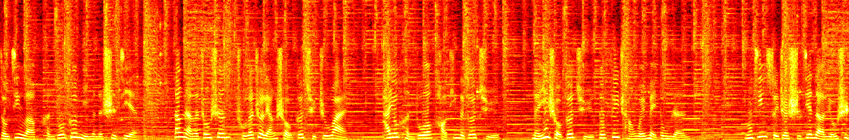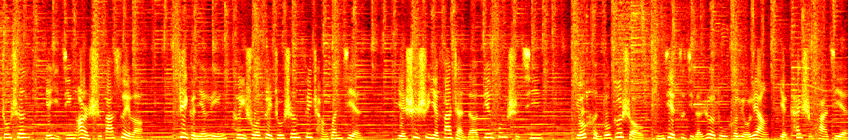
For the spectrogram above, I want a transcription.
走进了很多歌迷们的世界。当然了，周深除了这两首歌曲之外，还有很多好听的歌曲，每一首歌曲都非常唯美动人。如今随着时间的流逝，周深也已经二十八岁了。这个年龄可以说对周深非常关键，也是事业发展的巅峰时期。有很多歌手凭借自己的热度和流量，也开始跨界，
